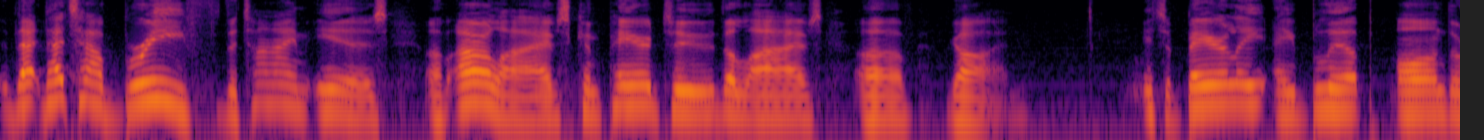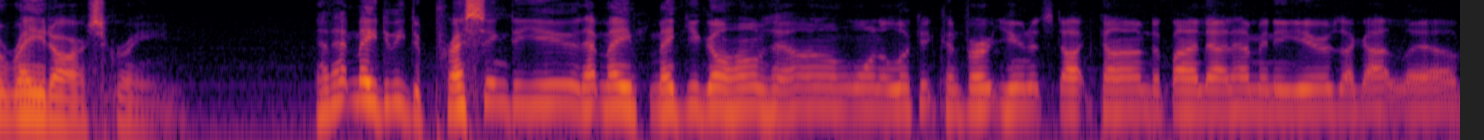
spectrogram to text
That, that's how brief the time is of our lives compared to the lives of God. It's a barely a blip on the radar screen. Now, that may be depressing to you. That may make you go home and say, I don't want to look at convertunits.com to find out how many years I got left.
